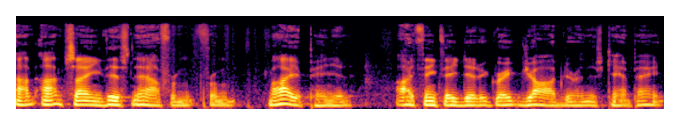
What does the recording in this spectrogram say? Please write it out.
I'm, I'm saying this now from, from my opinion I think they did a great job during this campaign.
